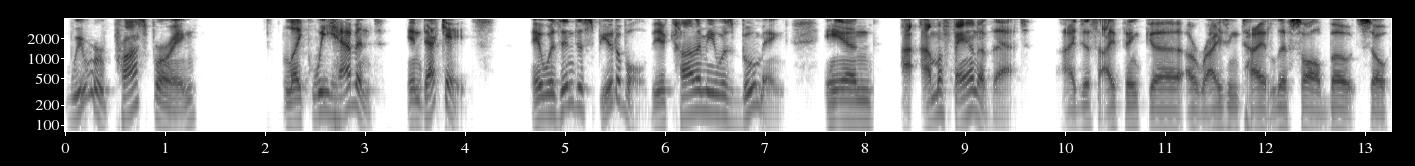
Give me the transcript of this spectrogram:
we were prospering like we haven't in decades. It was indisputable. The economy was booming. And I, am a fan of that. I just, I think uh, a rising tide lifts all boats. So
